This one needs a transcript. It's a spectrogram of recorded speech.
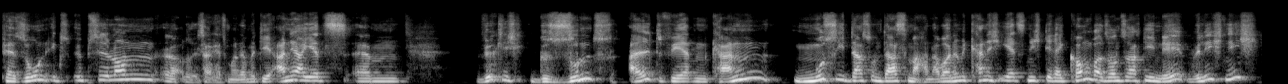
Person XY, äh, also ich sage jetzt mal, damit die Anja jetzt ähm, wirklich gesund alt werden kann, muss sie das und das machen. Aber damit kann ich ihr jetzt nicht direkt kommen, weil sonst sagt die, nee, will ich nicht.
